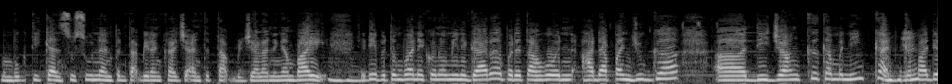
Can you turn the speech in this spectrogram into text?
membuktikan susunan pentadbiran kerajaan tetap berjalan dengan baik. Mm-hmm. Jadi pertumbuhan ekonomi negara pada tahun hadapan juga uh, dijangkakan meningkat mm-hmm. kepada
